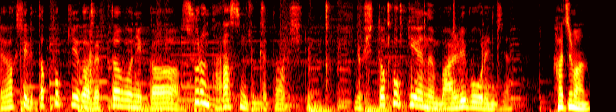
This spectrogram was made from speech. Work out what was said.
근데 확실히 떡볶이가 맵다 보니까 술은 달았으면 좋겠다 확실히. 역시 떡볶이에는 말리부 오렌지야. 하지만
